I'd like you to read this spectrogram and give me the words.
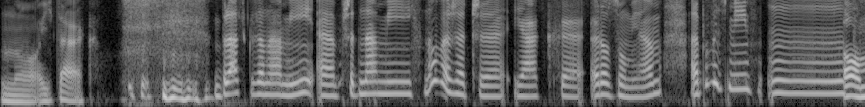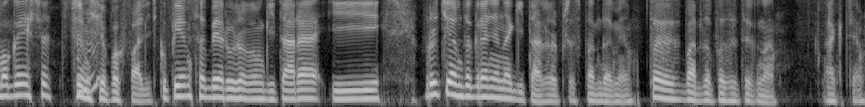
No i tak. Blask za nami, e, przed nami nowe rzeczy, jak e, rozumiem. Ale powiedz mi, mm, O, mogę jeszcze z czymś się pochwalić. Kupiłem sobie różową gitarę i wróciłem do grania na gitarze przez pandemię. To jest bardzo pozytywna akcja.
